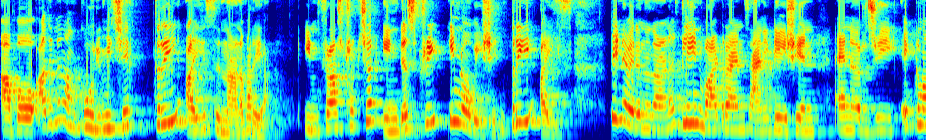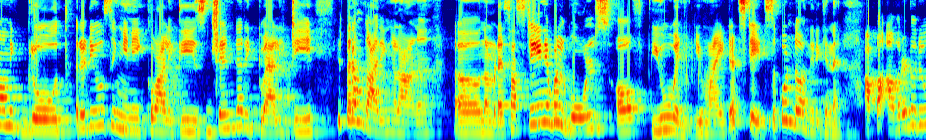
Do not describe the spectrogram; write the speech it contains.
അപ്പോൾ അതിന് നമുക്ക് ഒരുമിച്ച് ത്രീ ഐസ് എന്നാണ് പറയുക infrastructure industry innovation three I's പിന്നെ വരുന്നതാണ് clean water and sanitation energy economic growth reducing inequalities gender equality ഇത്തരം കാര്യങ്ങളാണ് നമ്മുടെ sustainable goals of U N United States കൊണ്ടുവന്നിരിക്കുന്നത് അപ്പോൾ അവരുടെ ഒരു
